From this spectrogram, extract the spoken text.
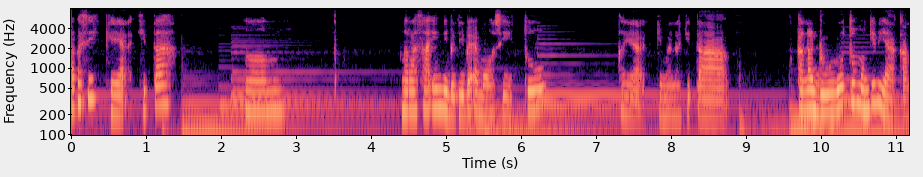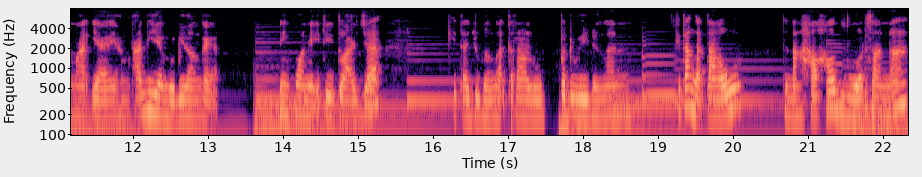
apa sih kayak kita um, ngerasain tiba-tiba emosi itu kayak gimana kita karena dulu tuh mungkin ya karena ya yang tadi yang gue bilang kayak lingkungannya itu-itu aja, kita juga nggak terlalu peduli dengan kita nggak tahu tentang hal-hal di luar sana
